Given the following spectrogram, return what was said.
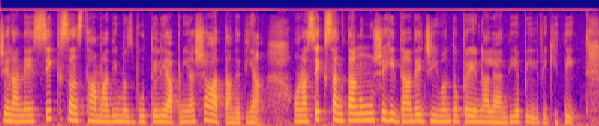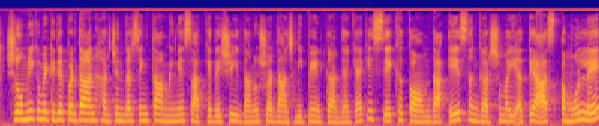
ਜਿਨ੍ਹਾਂ ਨੇ ਸਿੱਖ ਸੰਸਥਾਵਾਂ ਦੀ ਮਜ਼ਬੂਤੀ ਲਈ ਆਪਣੀਆਂ ਸ਼ਹਾਦਤਾਂ ਦਿੱਤੀਆਂ। ਉਹਨਾਂ ਸਿੱਖ ਸੰਗਤਾਂ ਨੂੰ ਸ਼ਹੀਦਾਂ ਦੇ ਜੀਵਨ ਤੋਂ ਪ੍ਰੇਰਨਾ ਲੈਣ ਦੀ ਅਪੀਲ ਵੀ ਕੀਤੀ। ਸ਼੍ਰੋਮਣੀ ਕਮੇਟੀ ਦੇ ਪ੍ਰਧਾਨ ਹਰਜਿੰਦਰ ਸਿੰਘ ਧਾਮੀ ਨੇ ਸਾਕੇ ਦੇ ਸ਼ਹੀਦਾਂ ਨੂੰ ਸ਼ਰਧਾਂਜਲੀ ਭੇਂਟ ਕਰਦਿਆਂ ਕਿਹਾ ਕਿ ਸਿੱਖ ਕੌਮ ਦਾ ਇਹ ਸੰਘਰਸ਼ਮਈ ਇਤਿਹਾਸ ਅਮੁੱਲ ਹੈ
